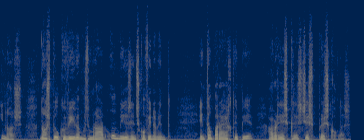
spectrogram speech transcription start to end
E nós? Nós, pelo que vi, vamos demorar um mês em desconfinamento. Então, para a RTP, abrem as creches e as pré-escolas.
